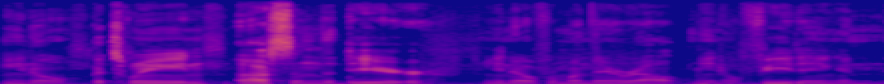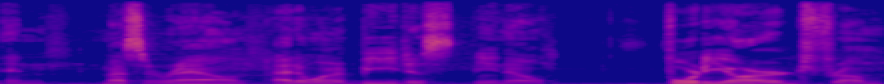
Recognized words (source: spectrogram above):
you know, between us and the deer, you know, from when they were out, you know, feeding and, and messing around. I don't want to be just, you know, 40 yards from,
